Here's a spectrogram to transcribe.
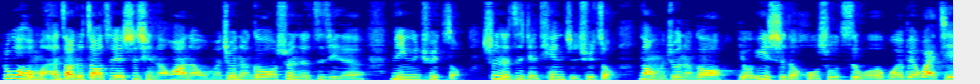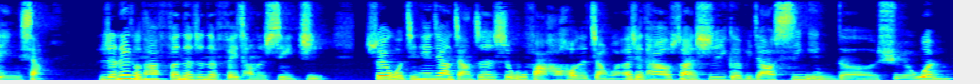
如果我们很早就知道这些事情的话呢，我们就能够顺着自己的命运去走，顺着自己的天职去走，那我们就能够有意识的活出自我，而不会被外界影响。人类图它分的真的非常的细致。所以我今天这样讲真的是无法好好的讲完，而且它要算是一个比较新颖的学问。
